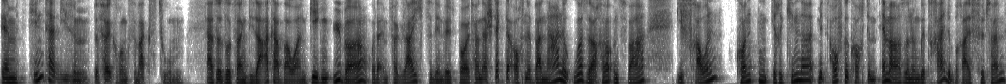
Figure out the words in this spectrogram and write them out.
Ähm, hinter diesem Bevölkerungswachstum also sozusagen dieser Ackerbauern gegenüber oder im Vergleich zu den Wildbeutern, da steckte auch eine banale Ursache und zwar die Frauen konnten ihre Kinder mit aufgekochtem Emmer, so einem Getreidebrei füttern,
